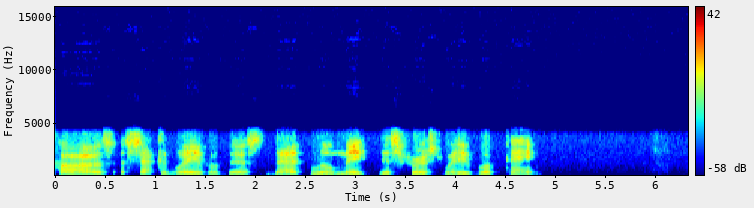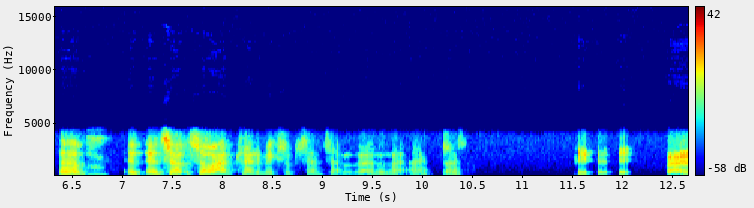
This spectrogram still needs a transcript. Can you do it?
cause a second wave of this that will make this first wave look tame. Um, Yeah. and, and so, so I'm trying to make some sense out of that, and I, I, I, it, it, I,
